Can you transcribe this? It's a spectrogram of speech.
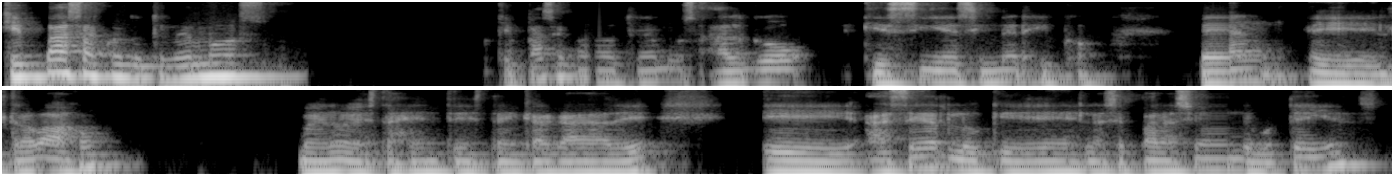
¿Qué pasa cuando tenemos, qué pasa cuando tenemos algo que sí es sinérgico? Vean eh, el trabajo. Bueno, esta gente está encargada de eh, hacer lo que es la separación de botellas.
